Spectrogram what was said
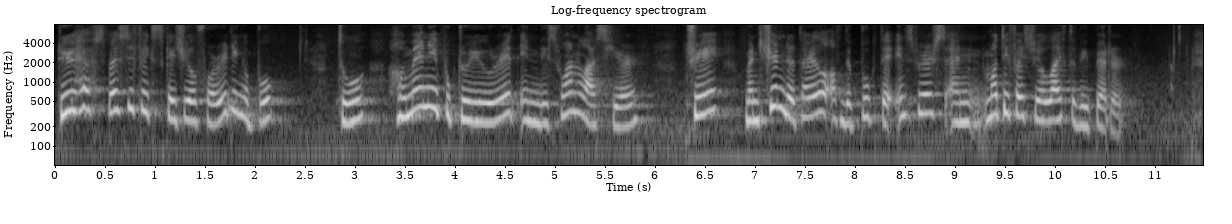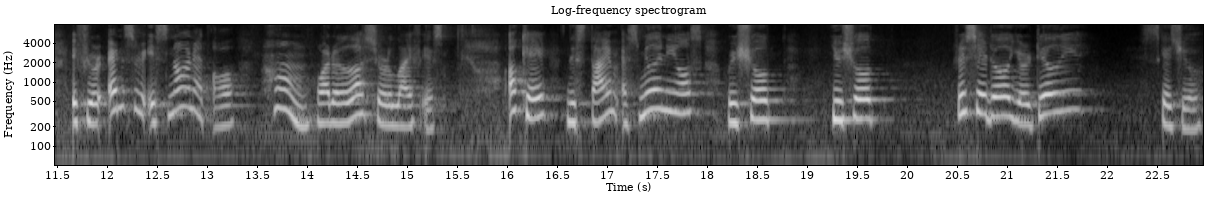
Do you have specific schedule for reading a book? 2. How many books do you read in this one last year? 3. Mention the title of the book that inspires and motivates your life to be better. If your answer is none at all, hmm, what a loss your life is. Okay, this time as millennials, we should, you should reschedule your daily schedule.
